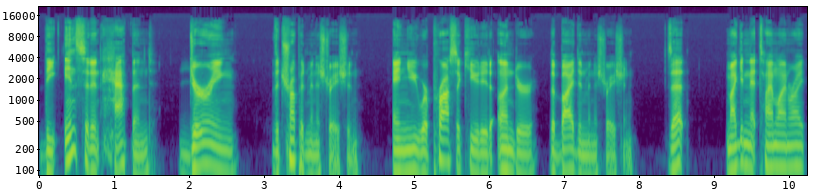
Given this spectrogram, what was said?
the incident happened during the Trump administration, and you were prosecuted under the Biden administration. Is that? Am I getting that timeline right?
